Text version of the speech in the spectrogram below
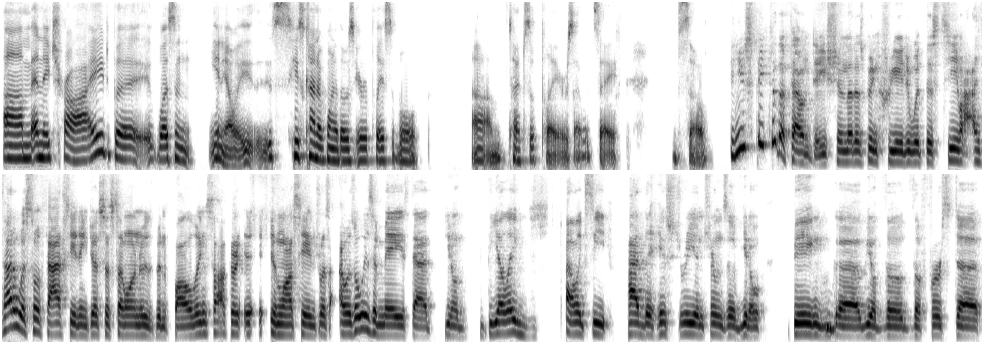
Um, and they tried, but it wasn't. You know, it's he's kind of one of those irreplaceable um, types of players, I would say. So can you speak to the foundation that has been created with this team? I thought it was so fascinating, just as someone who's been following soccer in Los Angeles. I was always amazed that you know the LA Galaxy had the history in terms of you know being uh, you know the the first uh,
